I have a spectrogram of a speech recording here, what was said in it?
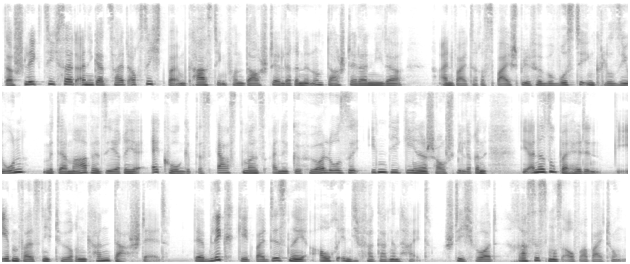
Das schlägt sich seit einiger Zeit auch sichtbar im Casting von Darstellerinnen und Darstellern nieder. Ein weiteres Beispiel für bewusste Inklusion: Mit der Marvel-Serie Echo gibt es erstmals eine gehörlose indigene Schauspielerin, die eine Superheldin, die ebenfalls nicht hören kann, darstellt. Der Blick geht bei Disney auch in die Vergangenheit. Stichwort Rassismusaufarbeitung.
